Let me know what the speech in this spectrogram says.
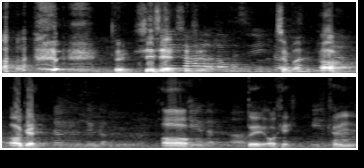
对，谢谢谢谢。的东西。什么？啊，OK。就是这个。哦。对，OK，可以。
